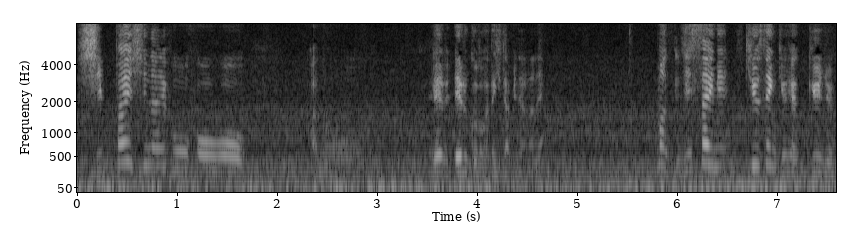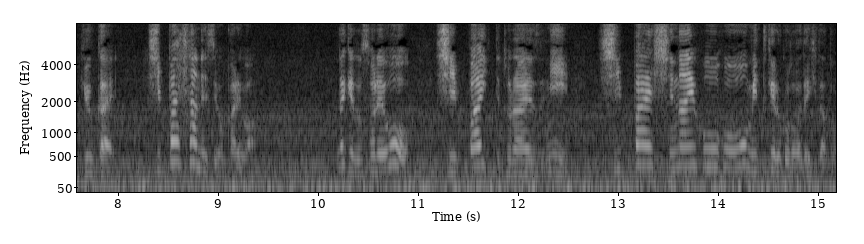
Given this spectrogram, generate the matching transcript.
失敗しない方法をあの得ることができたみたいなね。まあ実際ね9999回失敗したんですよ彼は。だけどそれを失敗って捉えずに失敗しない方法を見つけることができたと。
